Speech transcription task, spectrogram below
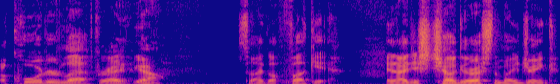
a quarter left, right? yeah. So I go fuck it, and I just chug the rest of my drink.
